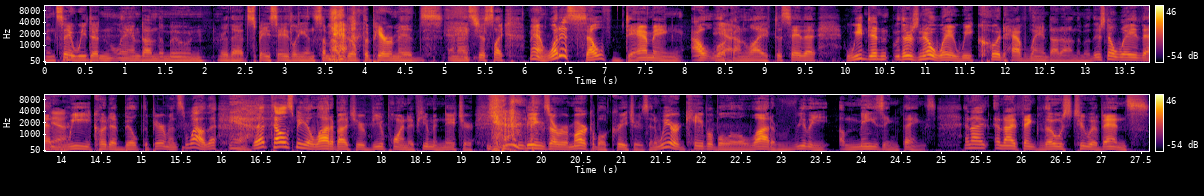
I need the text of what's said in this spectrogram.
And say we didn't land on the moon or that space alien somehow Yeah. built the pyramids. And it's just like, man, what a self damning outlook Yeah. on life to say that we didn't, there's no way we could have landed on the moon. There's no way that Yeah. we could have built the pyramids. Wow, that, Yeah. that tells me a lot about your viewpoint of human nature. Human beings are remarkable creatures and we are capable of a lot of really amazing things. And I, and I think those two events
